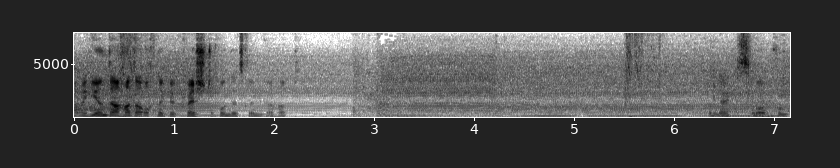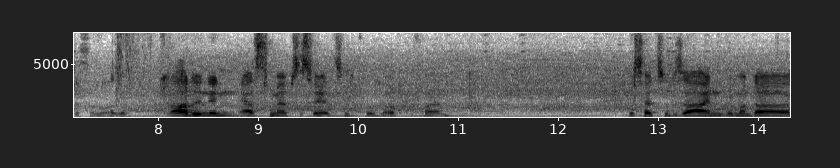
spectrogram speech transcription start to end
Aber hier und da hat er auch eine gecrashte Runde drin gehabt. Relax, So, Punkte verloren. Also gerade in den ersten Maps ist ja jetzt nicht groß aufgefallen. Bis halt zu dieser einen, wo man da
